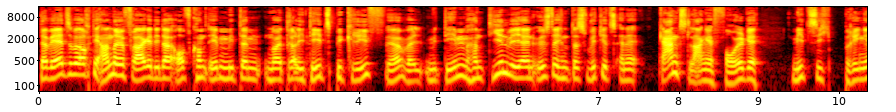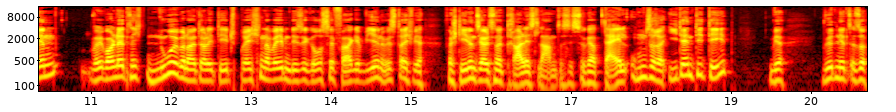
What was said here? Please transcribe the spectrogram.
da wäre jetzt aber auch die andere Frage, die da aufkommt, eben mit dem Neutralitätsbegriff, ja, weil mit dem hantieren wir ja in Österreich und das wird jetzt eine ganz lange Folge mit sich bringen wir wollen jetzt nicht nur über Neutralität sprechen, aber eben diese große Frage, wir in Österreich, wir verstehen uns ja als neutrales Land. Das ist sogar Teil unserer Identität. Wir würden jetzt, also,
